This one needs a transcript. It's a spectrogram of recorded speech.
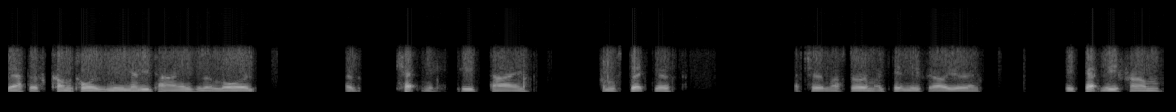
death has come towards me many times, and the Lord has kept me each time from sickness. I shared my story, my kidney failure, and He kept me from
